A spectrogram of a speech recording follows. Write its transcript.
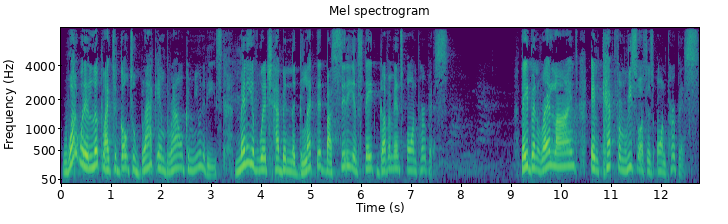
What would it look like to go to black and brown communities, many of which have been neglected by city and state governments on purpose? They've been redlined and kept from resources on purpose.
